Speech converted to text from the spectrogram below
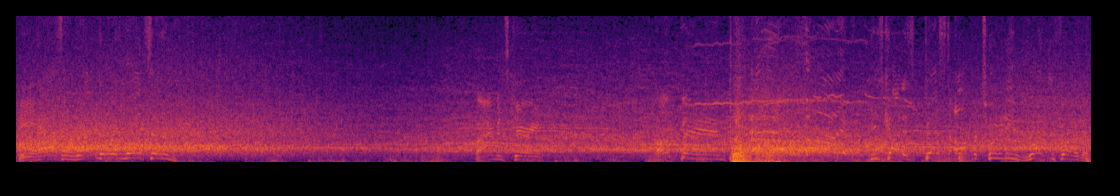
He has him right where he wants him. Fireman's carry. Right in front of him.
